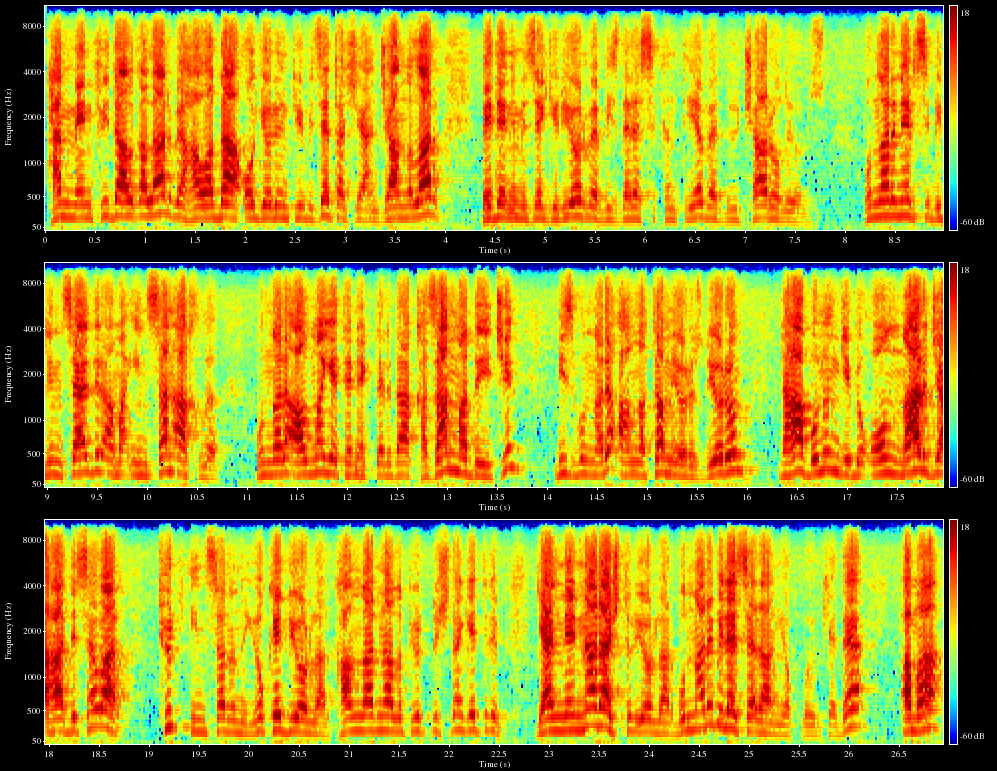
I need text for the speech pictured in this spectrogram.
hem menfi dalgalar ve havada o görüntüyü bize taşıyan canlılar bedenimize giriyor ve bizlere sıkıntıya ve düçar oluyoruz. Bunların hepsi bilimseldir ama insan aklı bunları alma yetenekleri daha kazanmadığı için biz bunları anlatamıyoruz diyorum. Daha bunun gibi onlarca hadise var. Türk insanını yok ediyorlar. Kanlarını alıp yurt dışına getirip genlerini araştırıyorlar. Bunları bile seran yok bu ülkede. Ama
